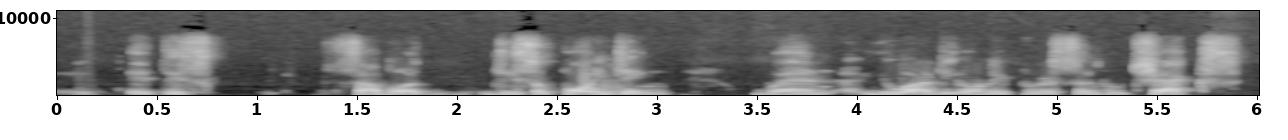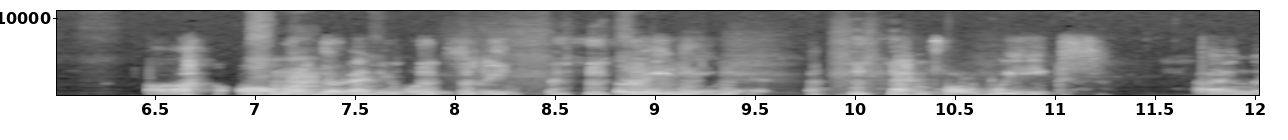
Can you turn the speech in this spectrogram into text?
it, it is somewhat disappointing when you are the only person who checks uh, on whether anyone is re- reading it. and for weeks, and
